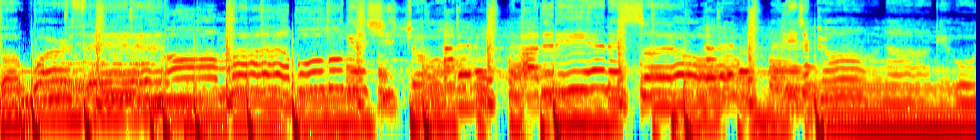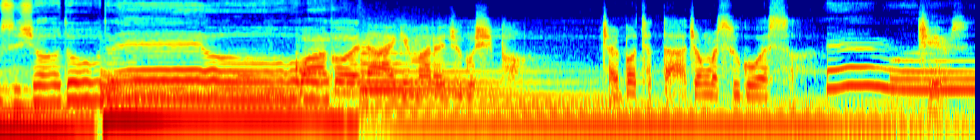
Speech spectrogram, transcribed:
but worth it. 엄마 보고 계시죠? 아들이 해냈어요. 이제 편하게 웃으셔도 돼요. 과거의 나에게 말해주고 싶어. 잘 버텼다. 정말 수고했어. Cheers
